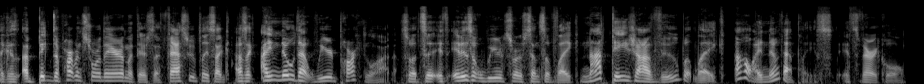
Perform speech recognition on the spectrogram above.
like a, a big department store there, and like there's a fast food place. Like I was like, I know that weird parking lot. So it's a, it, it is a weird sort of sense of like not deja vu, but like oh, I know that place. It's very cool.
